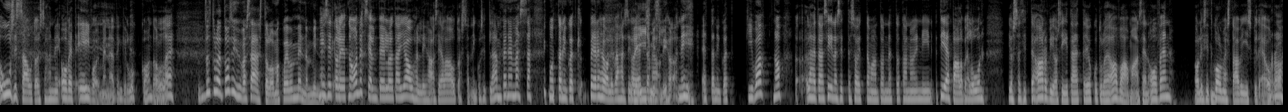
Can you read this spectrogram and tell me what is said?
Uusissa autoissahan ne ovet ei voi mennä jotenkin lukkoon tolleen. Tässä tulee tosi hyvä säästöloma, kun ei voi mennä minnekään. Niin sitten oli, että no onneksi siellä nyt ei ole jotain jauhelihaa siellä autossa niin kuin sit lämpenemässä, mutta niin kuin, että perhe oli vähän silleen, Tai että ihmislihaa. No, niin, että niin kuin, että kiva. No, lähdetään siinä sitten soittamaan tonne tota noin niin, tiepalveluun, jossa sitten arvio siitä, että joku tulee avaamaan sen oven, oli sitten 350 euroa.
